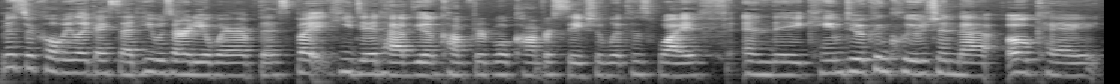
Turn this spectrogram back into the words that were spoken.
Mr. Colby, like I said, he was already aware of this, but he did have the uncomfortable conversation with his wife, and they came to a conclusion that, okay,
